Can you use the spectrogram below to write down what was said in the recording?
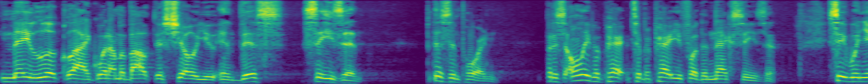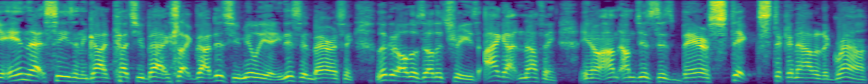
may look like what I'm about to show you in this season, but this is important. But it's only to prepare you for the next season. See, when you're in that season and God cuts you back, it's like, God, this is humiliating. This is embarrassing. Look at all those other trees. I got nothing. You know, I'm, I'm just this bare stick sticking out of the ground.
